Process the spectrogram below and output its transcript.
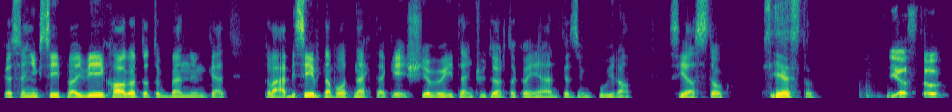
Köszönjük szépen, hogy végighallgattatok bennünket, további szép napot nektek, és jövő héten csütörtökön jelentkezünk újra. Sziasztok! Sziasztok! Sziasztok!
